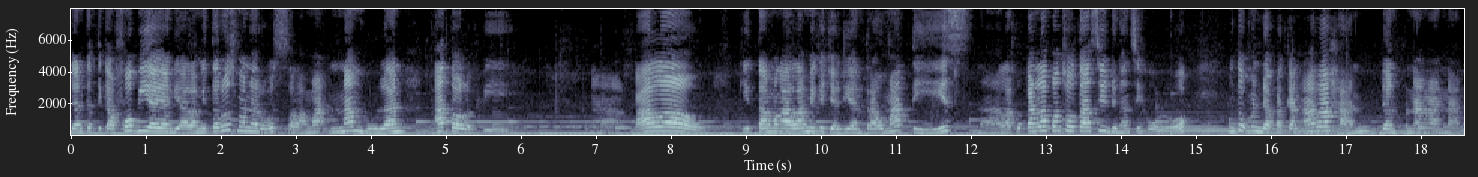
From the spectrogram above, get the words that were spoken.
dan ketika fobia yang dialami terus-menerus selama enam bulan atau lebih. Nah, kalau kita mengalami kejadian traumatis, lakukanlah konsultasi dengan psikolog untuk mendapatkan arahan dan penanganan.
